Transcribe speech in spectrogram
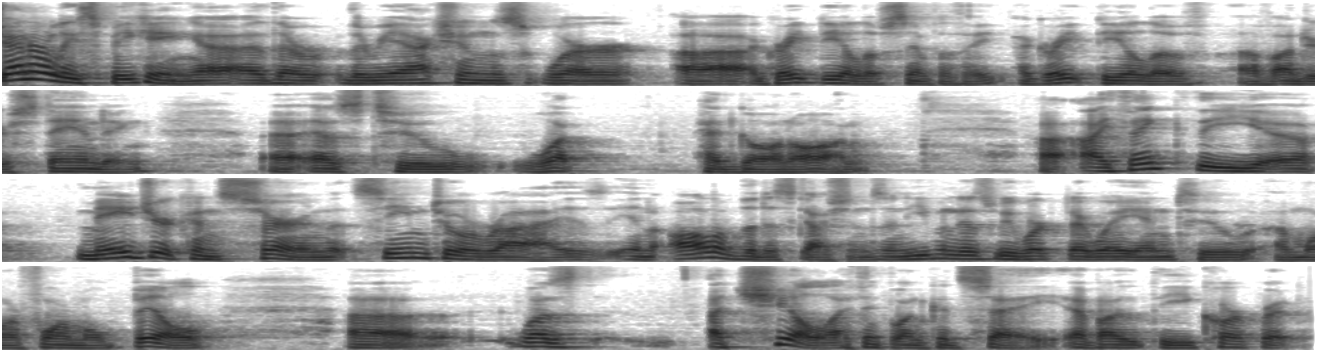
Generally speaking, uh, the the reactions were uh, a great deal of sympathy, a great deal of of understanding uh, as to what had gone on. Uh, I think the major concern that seemed to arise in all of the discussions, and even as we worked our way into a more formal bill, uh, was a chill, I think one could say, about the corporate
